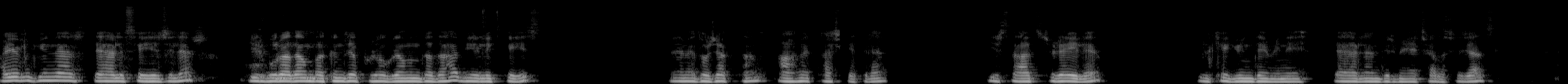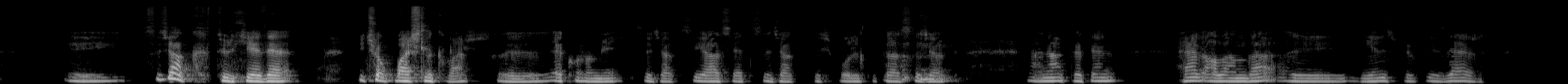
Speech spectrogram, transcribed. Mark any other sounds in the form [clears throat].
Hayırlı günler değerli seyirciler. Bir Buradan Bakınca programında daha birlikteyiz. Mehmet Ocak'tan Ahmet Taş getiren bir saat süreyle ülke gündemini değerlendirmeye çalışacağız. Ee, sıcak Türkiye'de birçok başlık var. Ee, ekonomi sıcak, siyaset sıcak, dış politika sıcak. [clears throat] Yani hakikaten her alanda yeni sürprizler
